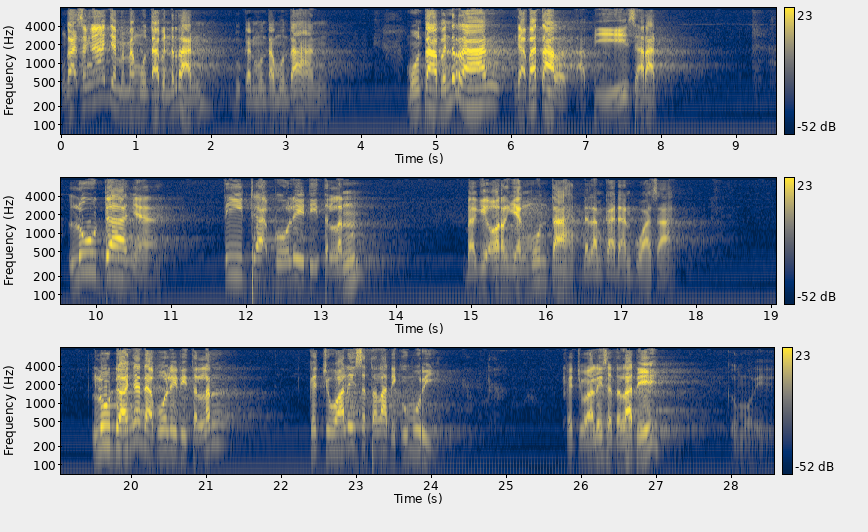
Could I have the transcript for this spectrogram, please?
nggak sengaja memang muntah beneran, bukan muntah-muntahan. Muntah beneran nggak batal, tapi syarat ludahnya tidak boleh ditelan bagi orang yang muntah dalam keadaan puasa ludahnya tidak boleh ditelan kecuali setelah dikumuri. Kecuali setelah dikumuri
